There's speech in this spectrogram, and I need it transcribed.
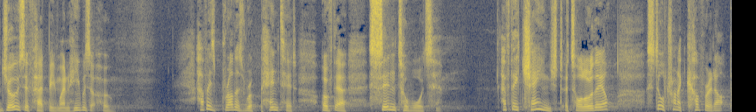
Joseph had been when he was at home? Have his brothers repented of their sin towards him? Have they changed at all, or are they still trying to cover it up?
